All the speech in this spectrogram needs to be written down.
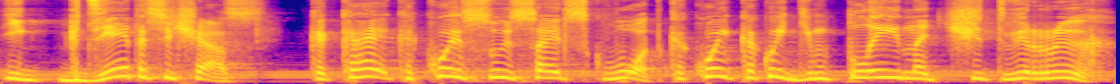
И где это сейчас? Какая, какой Suicide Squad? Какой, какой геймплей на четверых?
